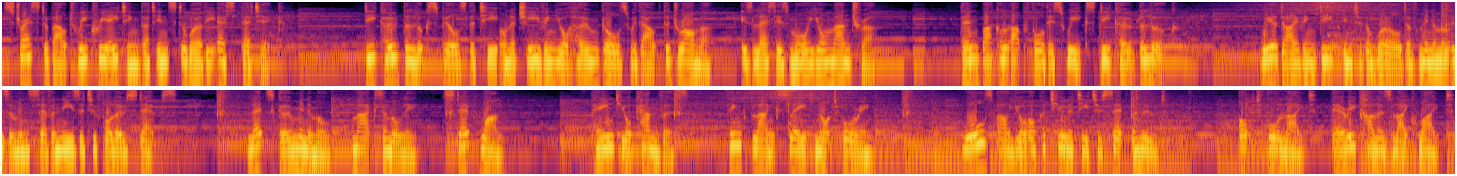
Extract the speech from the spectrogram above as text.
stressed about recreating that Insta-worthy aesthetic. Decode the look spills the tea on achieving your home goals without the drama, is less is more your mantra. Then buckle up for this week's Decode the Look. We're diving deep into the world of minimalism in 7 easy to follow steps. Let's go minimal, maximally. Step 1. Paint your canvas. Think blank slate not boring. Walls are your opportunity to set the mood. Opt for light, airy colors like white,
